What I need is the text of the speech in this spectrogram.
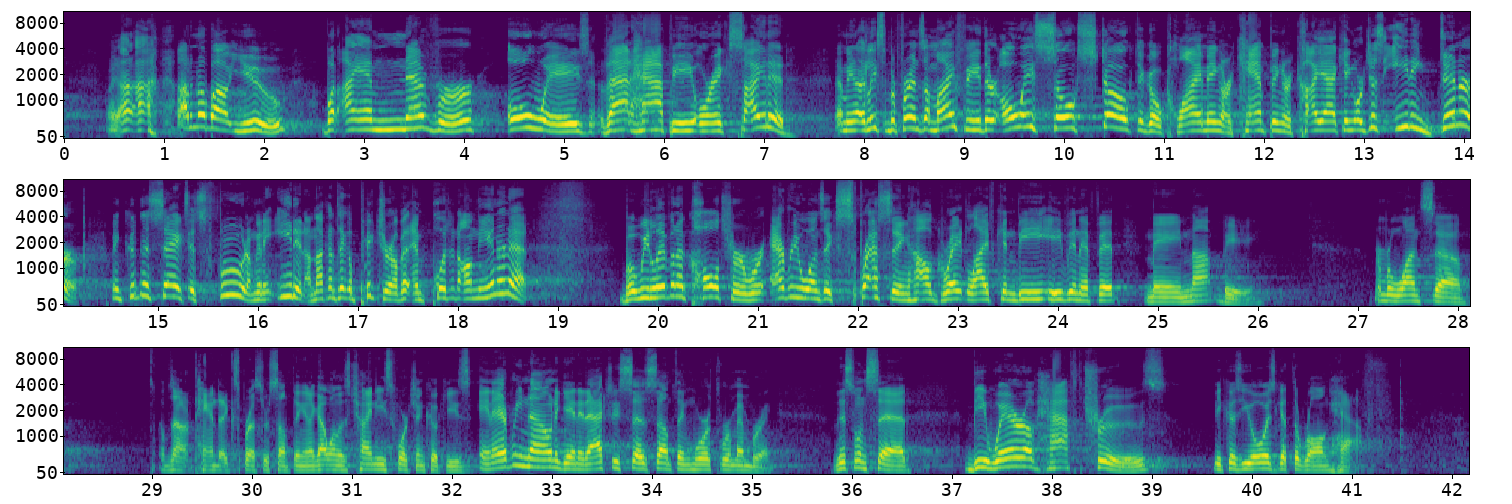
I, I, I don't know about you, but I am never always that happy or excited. I mean, at least my friends on my feed, they're always so stoked to go climbing or camping or kayaking or just eating dinner. I mean, goodness sakes, it's food. I'm going to eat it. I'm not going to take a picture of it and put it on the internet. But we live in a culture where everyone's expressing how great life can be, even if it may not be. Remember once uh, I was out at Panda Express or something, and I got one of those Chinese fortune cookies, and every now and again it actually says something worth remembering. This one said, Beware of half truths because you always get the wrong half.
